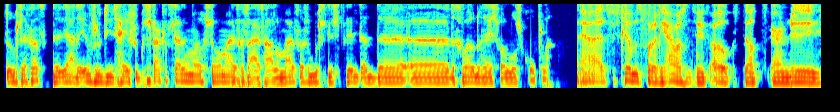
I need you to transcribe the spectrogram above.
hoe zeg je dat? De, ja, de invloed die het heeft op de startopstelling mogen ze van mij betreft uithalen. Maar ze moesten de sprint en de, de gewone race gewoon loskoppelen. Ja, het verschil met vorig jaar was natuurlijk ook dat er nu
